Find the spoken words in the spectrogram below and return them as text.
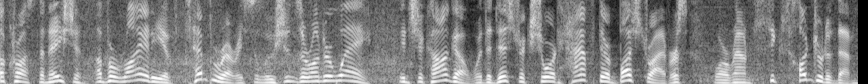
Across the nation, a variety of temporary solutions are underway. In Chicago, where the district short half their bus drivers, or around 600 of them,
